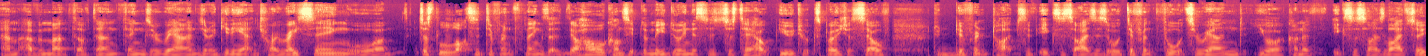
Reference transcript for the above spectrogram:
Um, other month I've done things around, you know, getting out and try racing or just lots of different things. The whole concept of me doing this is just to help you to expose yourself to different types of exercises or different thoughts around your kind of exercise life. So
